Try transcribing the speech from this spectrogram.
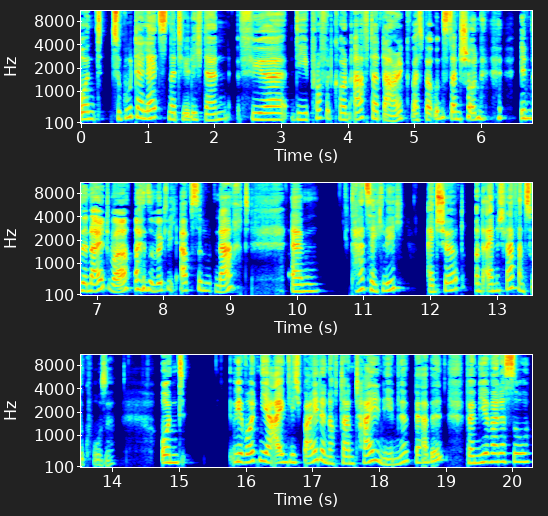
Und zu guter Letzt natürlich dann für die ProfitCon After Dark, was bei uns dann schon in the night war, also wirklich absolut Nacht, ähm, tatsächlich ein Shirt und eine Schlafanzughose. Und wir wollten ja eigentlich beide noch dran teilnehmen, ne, Bärbel? Bei mir war das so,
